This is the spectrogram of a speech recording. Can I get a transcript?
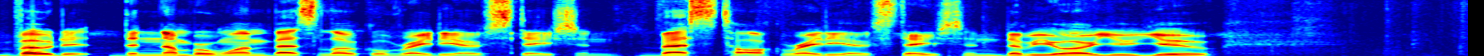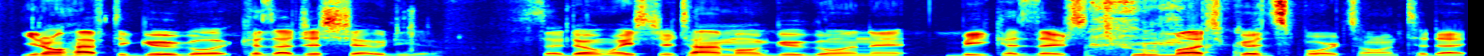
Voted the number one best local radio station, best talk radio station, WRUU. You don't have to Google it because I just showed you. So don't waste your time on Googling it because there's too much good sports on today.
